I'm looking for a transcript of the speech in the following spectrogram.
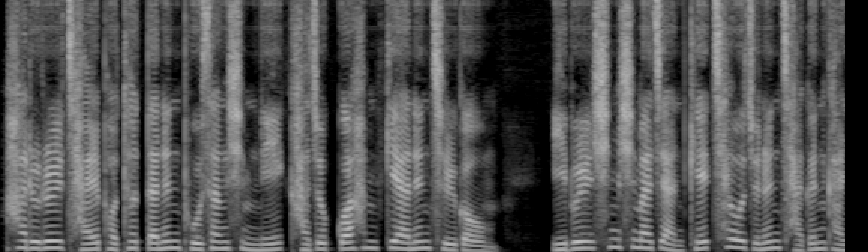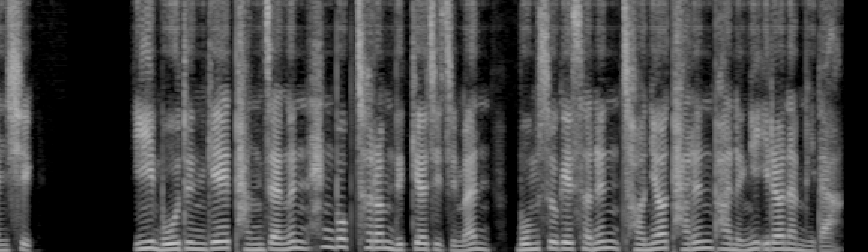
하루를 잘 버텼다는 보상 심리, 가족과 함께하는 즐거움, 입을 심심하지 않게 채워주는 작은 간식. 이 모든 게 당장은 행복처럼 느껴지지만 몸속에서는 전혀 다른 반응이 일어납니다.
